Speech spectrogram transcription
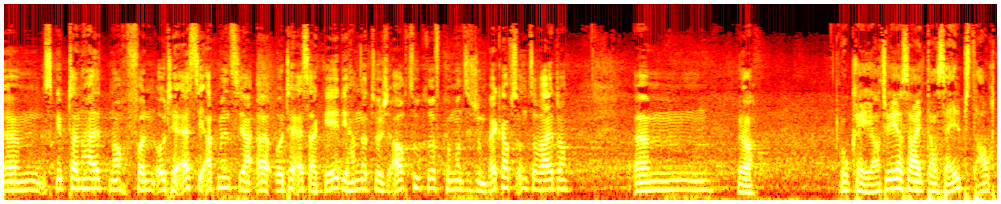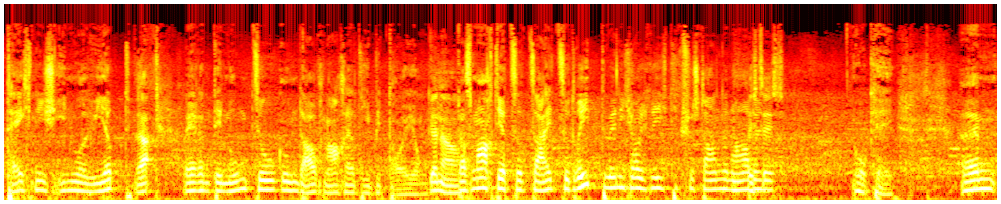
ähm, es gibt dann halt noch von OTS, die Admins, ja, äh, OTS AG, die haben natürlich auch Zugriff, kümmern sich um Backups und so weiter. Ähm, ja. Okay, also ihr seid da selbst auch technisch involviert Ja. während dem Umzug und auch nachher die Betreuung. Genau. Das macht ihr zurzeit zu dritt, wenn ich euch richtig verstanden habe. Richtig. Okay. Ähm,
